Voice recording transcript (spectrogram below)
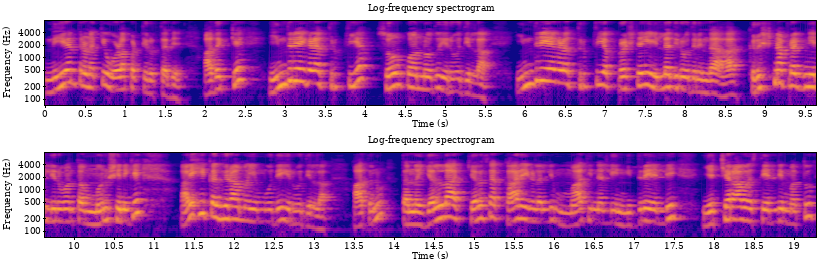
ನಿಯಂತ್ರಣಕ್ಕೆ ಒಳಪಟ್ಟಿರುತ್ತದೆ. ಅದಕ್ಕೆ ಇಂದ್ರಿಯಗಳ ತೃಪ್ತಿಯ ಸೋಂಕು ಅನ್ನೋದು ಇರುವುದಿಲ್ಲ. ಇಂದ್ರಿಯಗಳ ತೃಪ್ತಿಯ ಪ್ರಶ್ನೆಯೇ ಇಲ್ಲದಿರುವುದರಿಂದ ಕೃಷ್ಣ ಪ್ರಜ್ಞೆಯಲ್ಲಿರುವಂಥ ಮನುಷ್ಯನಿಗೆ ಐಹಿಕ ವಿರಾಮ ಎಂಬುದೇ ಇರುವುದಿಲ್ಲ. ಆತನು ತನ್ನ ಎಲ್ಲ ಕೆಲಸ ಕಾರ್ಯಗಳಲ್ಲಿ, ಮಾತಿನಲ್ಲಿ, ನಿದ್ರೆಯಲ್ಲಿ, ಎಚ್ಚರಾವಸ್ಥೆಯಲ್ಲಿ ಮತ್ತು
